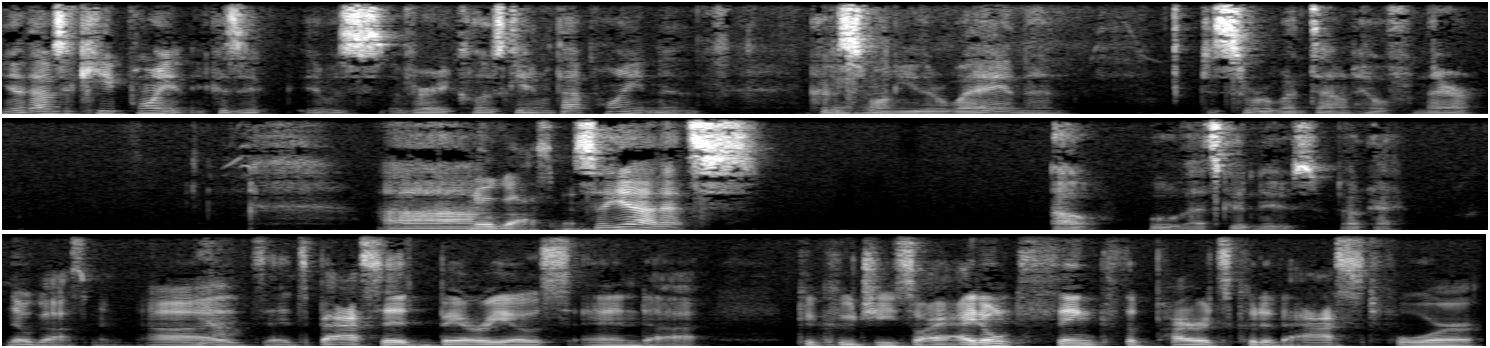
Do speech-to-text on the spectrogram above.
you know that was a key point because it it was a very close game at that point, and it could have mm-hmm. swung either way, and then just sort of went downhill from there. Uh, no Gausman. So yeah, that's Oh, oh, that's good news. Okay. No Gausman. Uh, yeah. it's, it's Bassitt, Berrios, and uh, Kikuchi. So I, I, don't think the Pirates could have asked for.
